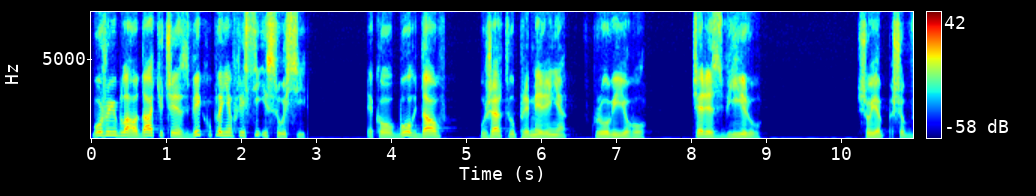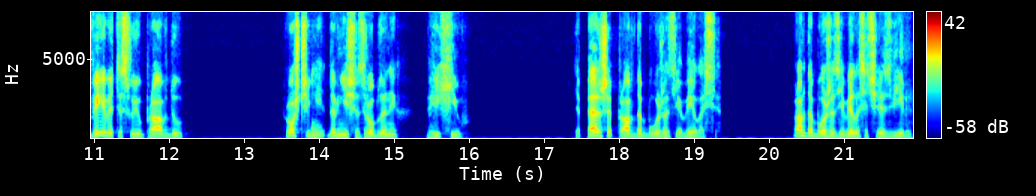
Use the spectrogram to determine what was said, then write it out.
Божою благодаттю через викуплення в Христі Ісусі, якого Бог дав у жертву примирення в крові Його, через віру, щоб виявити свою правду, прощенні давніше зроблених гріхів. Тепер же правда Божа з'явилася. Правда Божа з'явилася через віру.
